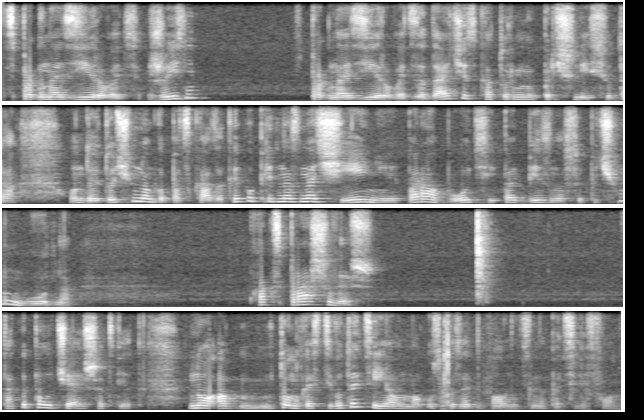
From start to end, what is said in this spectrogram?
спрогнозировать жизнь, спрогнозировать задачи, с которыми мы пришли сюда. Он дает очень много подсказок и по предназначению, и по работе, и по бизнесу, и почему угодно. Как спрашиваешь, так и получаешь ответ. Но тонкости вот эти я вам могу сказать дополнительно по телефону.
